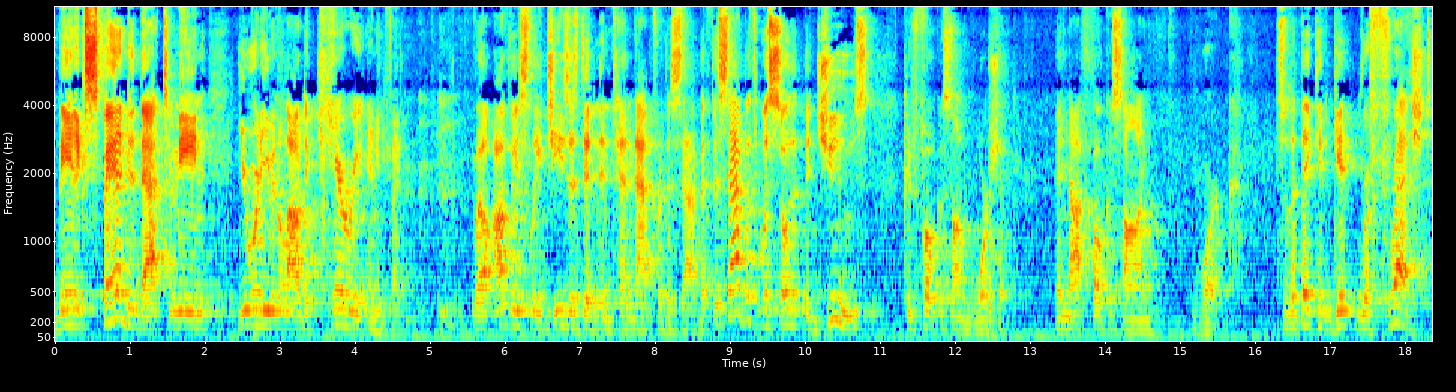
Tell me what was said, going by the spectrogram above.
They had expanded that to mean you weren't even allowed to carry anything. Well, obviously, Jesus didn't intend that for the Sabbath. The Sabbath was so that the Jews could focus on worship and not focus on work, so that they could get refreshed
